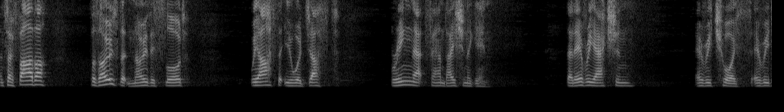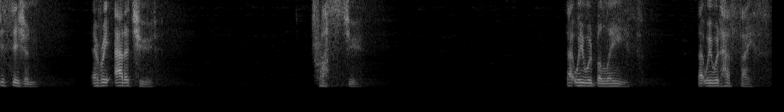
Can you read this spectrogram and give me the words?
And so, Father, for those that know this, Lord, we ask that you would just bring that foundation again, that every action, every choice, every decision, every attitude trusts you. That we would believe, that we would have faith,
